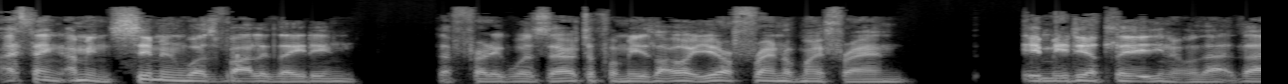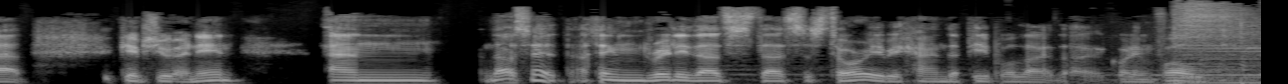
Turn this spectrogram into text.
I think I mean Simon was validating that Frederick was there. So for me, it's like, oh, you're a friend of my friend. Immediately, you know that that gives you an in, and, and that's it. I think really that's that's the story behind the people that, that got involved.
